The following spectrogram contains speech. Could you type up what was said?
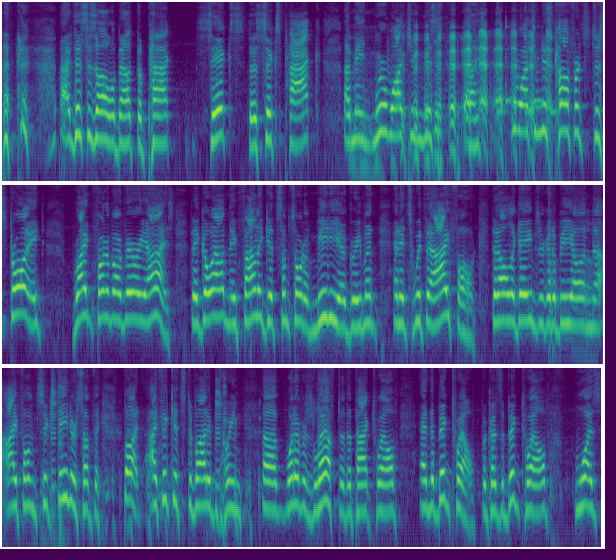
Uh, this is all about the pack six, the six pack. I mean, we're watching this, uh, we're watching this conference destroyed right in front of our very eyes. They go out and they finally get some sort of media agreement, and it's with the iPhone that all the games are going to be on uh, iPhone 16 or something. But I think it's divided between uh, whatever's left of the Pac-12 and the Big 12 because the Big 12 was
